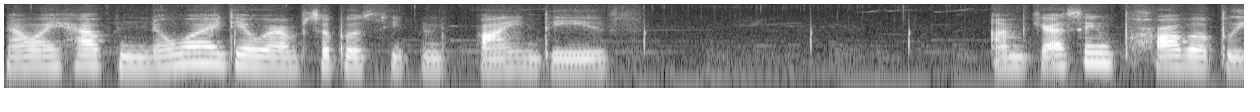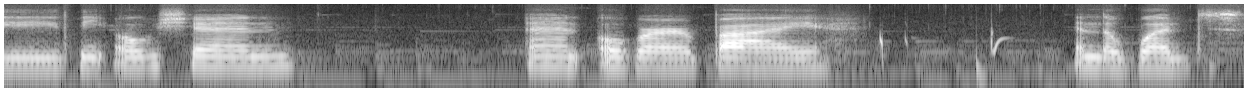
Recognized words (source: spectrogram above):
Now I have no idea where I'm supposed to even find these. I'm guessing probably the ocean and over by in the woods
